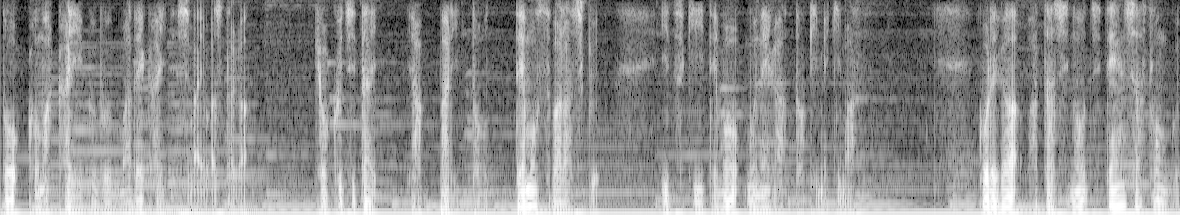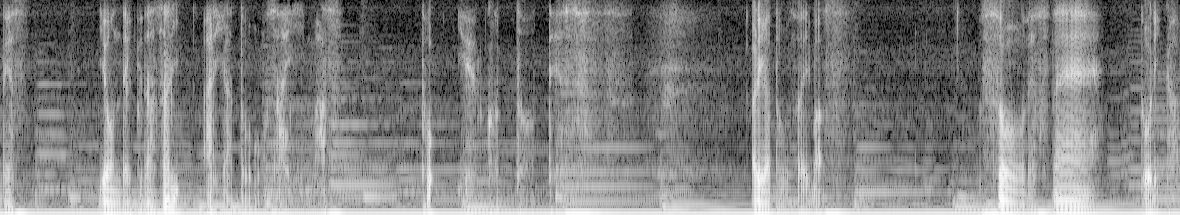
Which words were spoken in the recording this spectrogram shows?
と細かい部分まで書いてしまいましたが曲自体やっぱりとっても素晴らしくいつ聴いても胸がときめきます。これが私の自転車ソングです。読んでくださりありがとうございます。ということです。ありがとうございます。そうですね。ドリカム。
